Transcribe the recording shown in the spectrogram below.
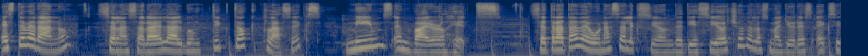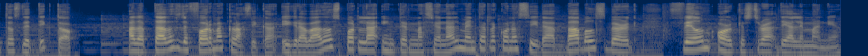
Este verano se lanzará el álbum TikTok Classics, Memes and Viral Hits. Se trata de una selección de 18 de los mayores éxitos de TikTok, adaptados de forma clásica y grabados por la internacionalmente reconocida Babelsberg Film Orchestra de Alemania.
